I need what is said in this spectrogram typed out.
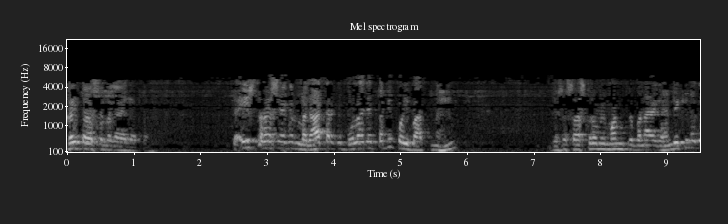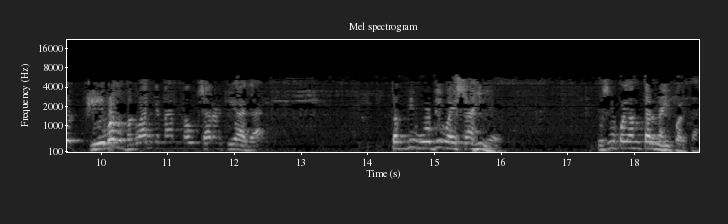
कई तरह से लगाया जाता है। तो इस तरह से अगर लगा करके बोला जाए, तभी कोई बात नहीं। जैसे शास्त्रों में मंत्र बनाए गए हैं, लेकिन अगर केवल भगवान के नाम का उच्चारण किया जाए, तब भी वो भी वैसा ही है। उसमें कोई अंतर नहीं पड़ता।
